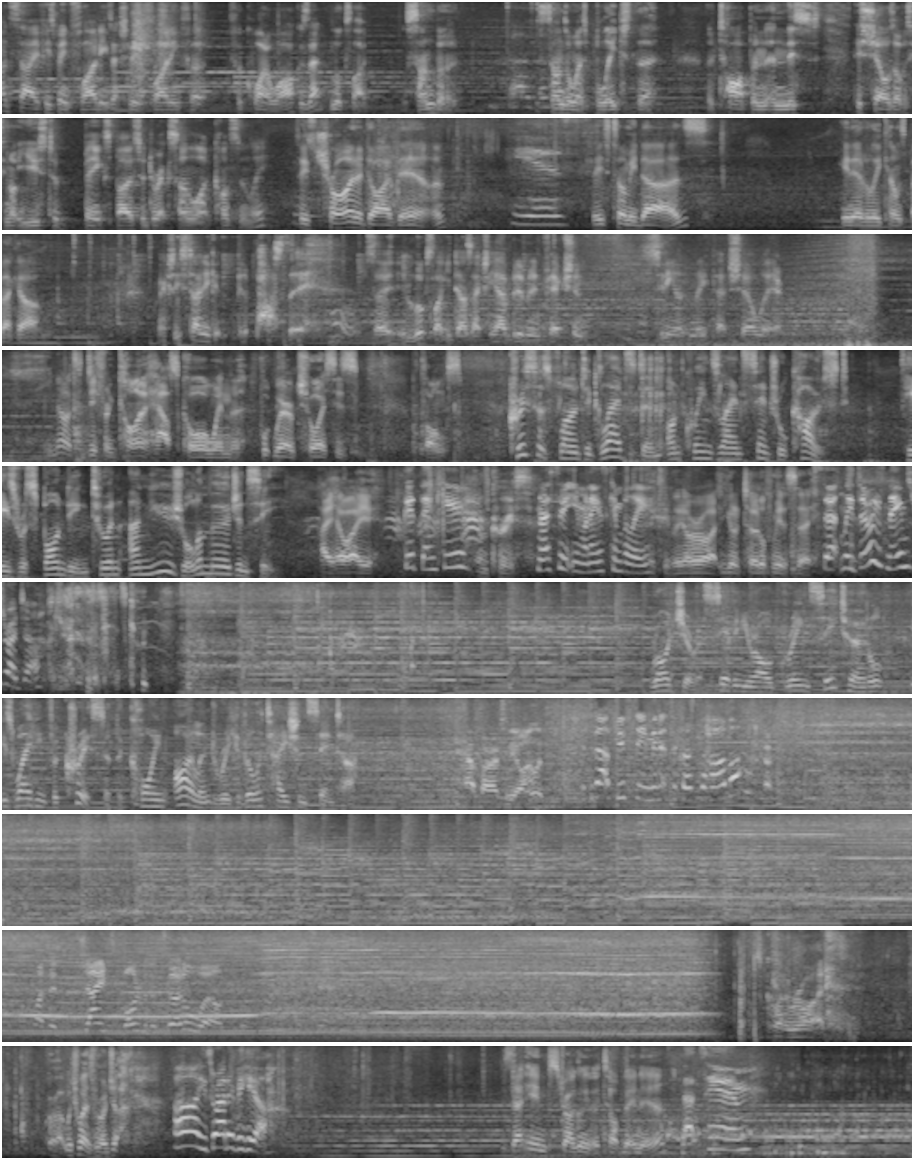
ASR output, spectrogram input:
I'd say if he's been floating, he's actually been floating for, for quite a while because that looks like sunburn. It does, The sun's almost bleached the, the top and, and this, this shell is obviously not used to being exposed to direct sunlight constantly. So he's trying to dive down. He is. Each time he does, he inevitably comes back up. We're actually starting to get a bit of pus there. Oh. So it looks like he does actually have a bit of an infection sitting underneath that shell there. You know it's a different kind of house call when the footwear of choice is thongs. Chris has flown to Gladstone on Queensland's central coast. He's responding to an unusual emergency. Hey, how are you? Good, thank you. I'm Chris. Nice to meet you. My name's Kimberly. Thanks, Emily. All right, you got a turtle for me to see? Certainly do. His name's Roger. Okay, that's good. Roger, a seven-year-old green sea turtle, is waiting for Chris at the Quoin Island Rehabilitation Centre. How far out to the island? It's about 15 minutes across the harbour. Like the James Bond of the turtle world. It's quite a ride. All right, which way's Roger? Ah, he's right over here. Is that him struggling at the top there now? That's him.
